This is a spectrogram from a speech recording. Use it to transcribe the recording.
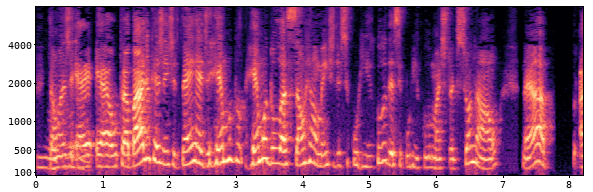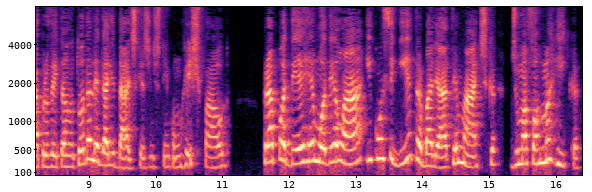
Então, é, é, o trabalho que a gente tem é de remodulação realmente desse currículo, desse currículo mais tradicional, né? aproveitando toda a legalidade que a gente tem como respaldo, para poder remodelar e conseguir trabalhar a temática de uma forma rica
